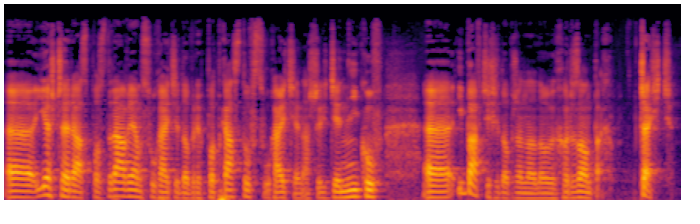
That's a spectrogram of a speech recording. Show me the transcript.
E, jeszcze raz pozdrawiam, słuchajcie dobrych podcastów, słuchajcie naszych dzienników i bawcie się dobrze na nowych horyzontach. Cześć!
